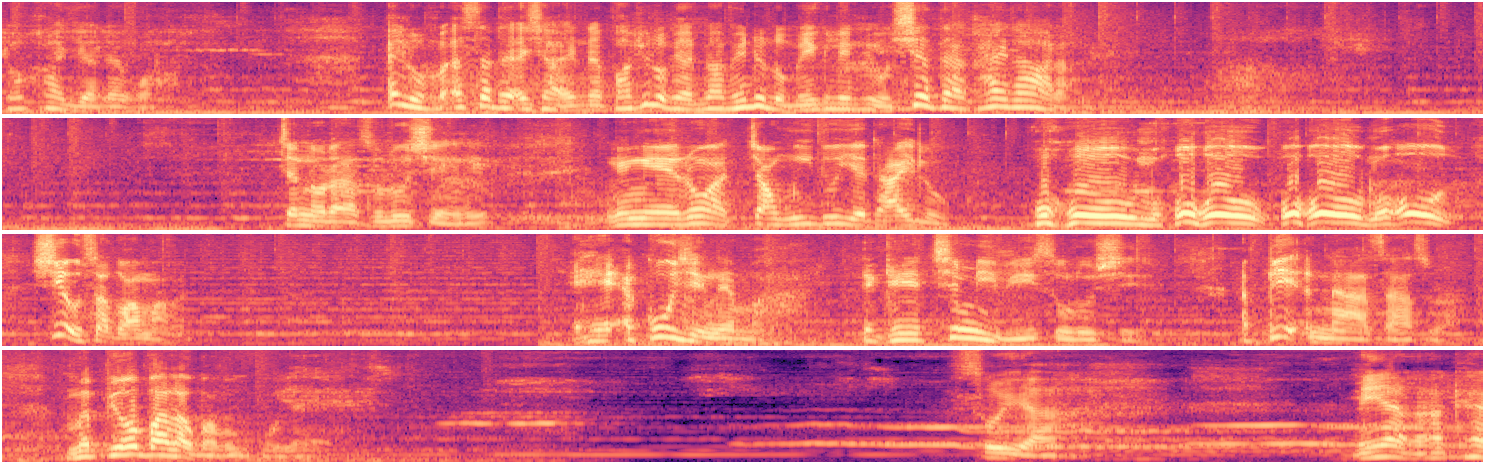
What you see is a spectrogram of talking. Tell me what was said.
လောကကြီးရတယ်ကွာအဲ့လိုမအဆက်တဲ့အရာတွေနဲ့ဘာဖြစ်လို့များမြမင်းတို့လိုမိန်းကလေးမျိုးကိုရှက်တန်ခိုင်းထားရတာလဲကျွန်တော်ဒါဆိုလို့ရှိရင်လေငယ်ငယ်တော့ကြောင်မီးသွေးရထားကြီးလို့ ဟိုဟိုမဟိုဟိုဟိုဟိုမဟိုရှေ့ကိုဆက်သွားမှာပဲအဲအကိုရင်ထဲမှာတကယ်ချစ်မိပြီဆိုလို့ရှိရင်အပြစ်အနာစားဆိုတာမပြောပါတော့ပါဘူးကိုရဲ့ဆိုရမင်းကငါခံ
